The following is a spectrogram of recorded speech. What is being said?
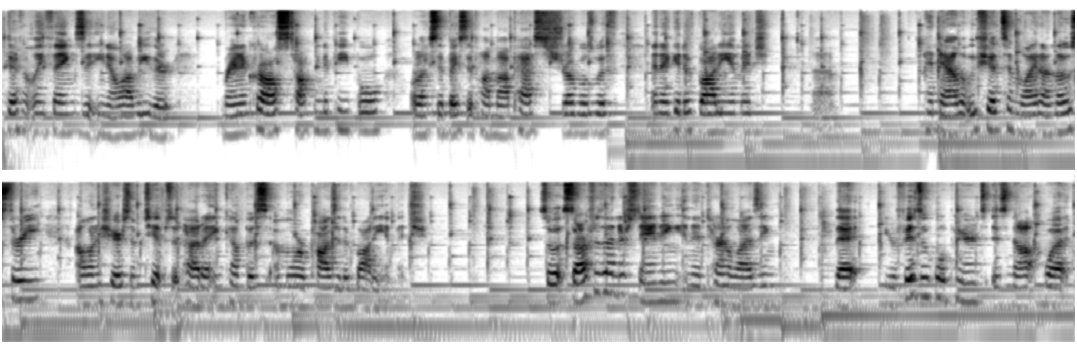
definitely things that, you know, I've either ran across talking to people or, like I said, based upon my past struggles with a negative body image. Um, and now that we've shed some light on those three, I want to share some tips of how to encompass a more positive body image. So it starts with understanding and internalizing that your physical appearance is not what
